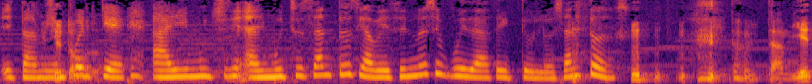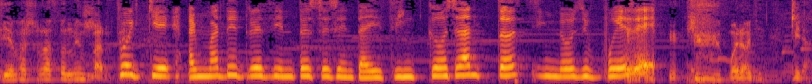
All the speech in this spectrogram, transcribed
Y también modo. porque hay muchos, hay muchos santos y a veces no se puede hacer todos los santos. tam- también llevas razón en parte. Porque hay más de 365 santos y no se puede. Bueno, oye, mira.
